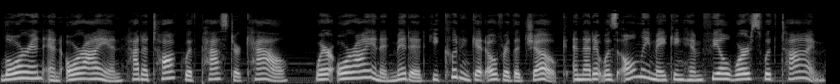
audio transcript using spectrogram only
Lauren and Orion had a talk with Pastor Cal, where Orion admitted he couldn't get over the joke and that it was only making him feel worse with time.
